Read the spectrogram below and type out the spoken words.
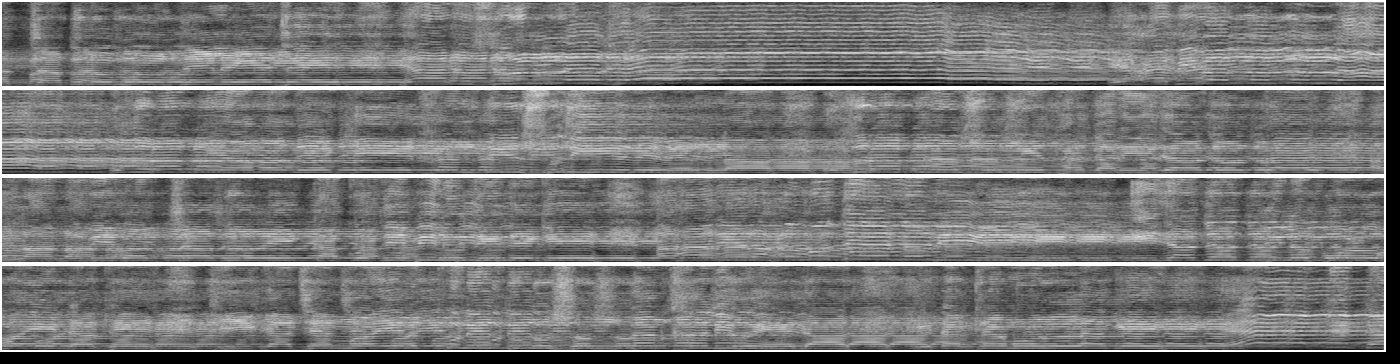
বাচ্চা বলতে লেগেছে বড় ঠিক আছে, মায়ের কোলে দুটো সন্তান খালি হয়ে যাক, এটা কেমন লাগে?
